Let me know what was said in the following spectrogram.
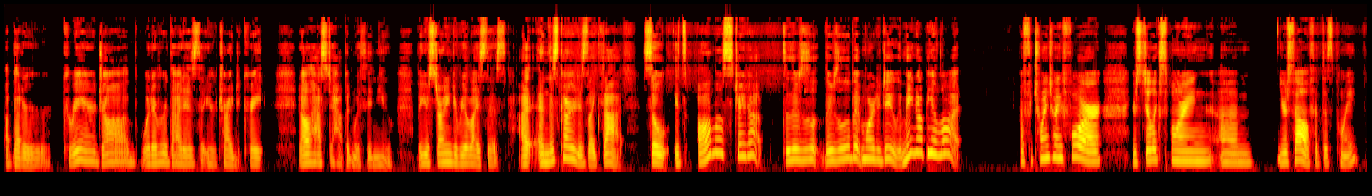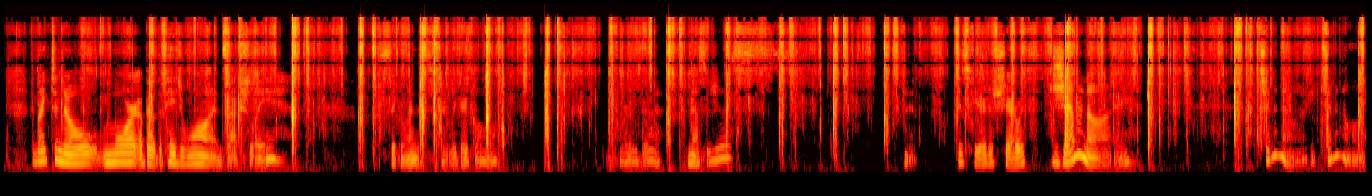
a better career, job, whatever that is that you're trying to create. It all has to happen within you. But you're starting to realize this. I, and this card is like that. So it's almost straight up. So there's a, there's a little bit more to do. It may not be a lot. But for 2024, you're still exploring um, yourself at this point. I'd like to know more about the Page of Wands, actually. Second one's really grateful for the messages. It is here to share with Gemini. Gemini, Gemini.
